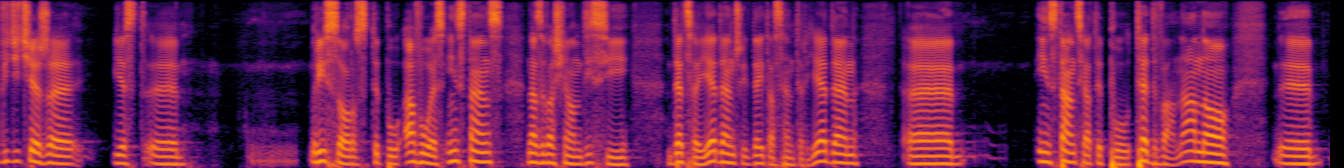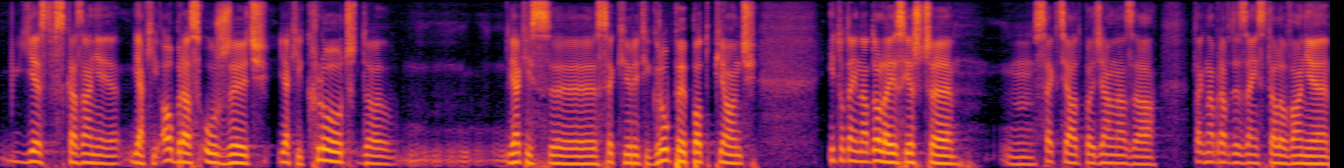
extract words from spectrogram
Widzicie, że jest resource typu AWS Instance, nazywa się on DC, DC1, czyli Data Center 1, e, instancja typu T2 Nano, e, jest wskazanie, jaki obraz użyć, jaki klucz, do jakiej security grupy podpiąć. I tutaj na dole jest jeszcze mm, sekcja odpowiedzialna za tak naprawdę zainstalowanie,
